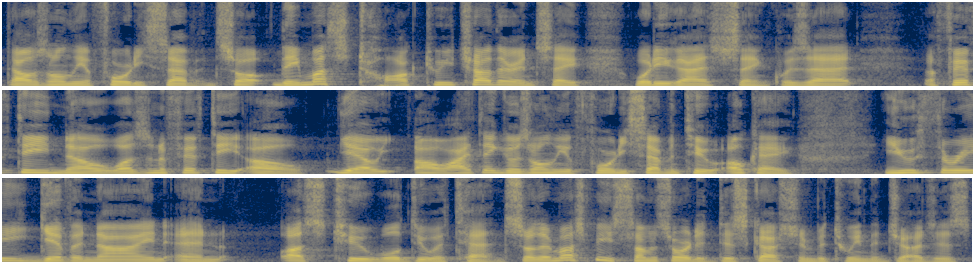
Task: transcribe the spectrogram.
that was only a 47. So they must talk to each other and say, what do you guys think? Was that a 50? No, it wasn't a 50. Oh, yeah. Oh, I think it was only a 47 too. Okay. You three give a 9 and us two will do a 10. So there must be some sort of discussion between the judges,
